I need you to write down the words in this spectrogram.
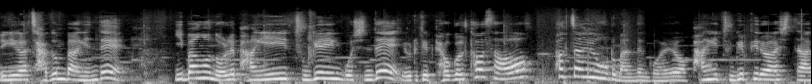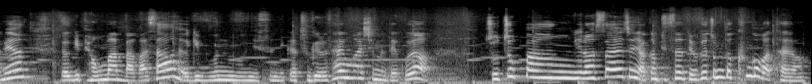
여기가 작은 방인데 이 방은 원래 방이 두 개인 곳인데 이렇게 벽을 터서 확장형으로 만든 거예요. 방이 두 개 필요하시다면 여기 벽만 막아서 여기 문, 문 있으니까 두 개로 사용하시면 되고요. 저쪽 방이랑 사이즈는 약간 비슷한데 여기가 좀 더 큰 것 같아요.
